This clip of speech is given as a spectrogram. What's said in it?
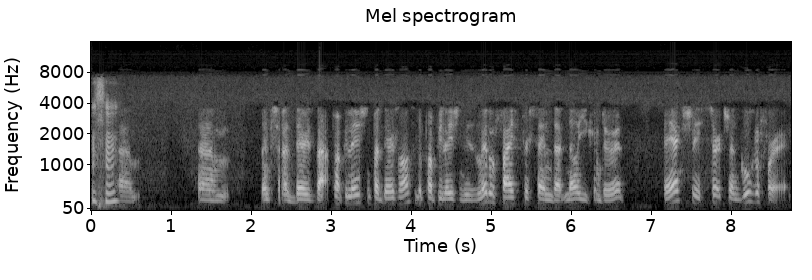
Mm-hmm. Um, um, and so there's that population, but there's also the population, these little five percent that know you can do it. They actually search on Google for it.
